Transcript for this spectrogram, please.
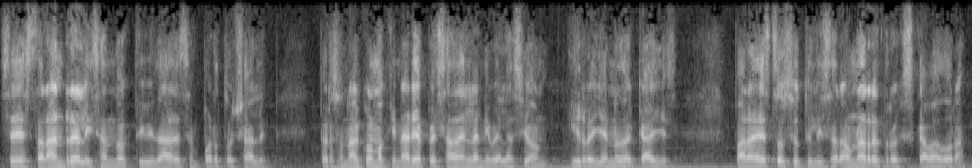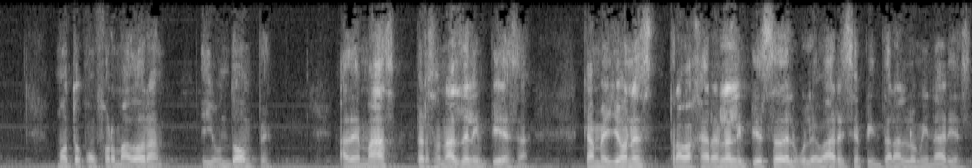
se estarán realizando actividades en Puerto Chale, personal con maquinaria pesada en la nivelación y relleno de calles. Para esto se utilizará una retroexcavadora, motoconformadora y un dompe. Además, personal de limpieza, Camellones trabajará en la limpieza del bulevar y se pintarán luminarias.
